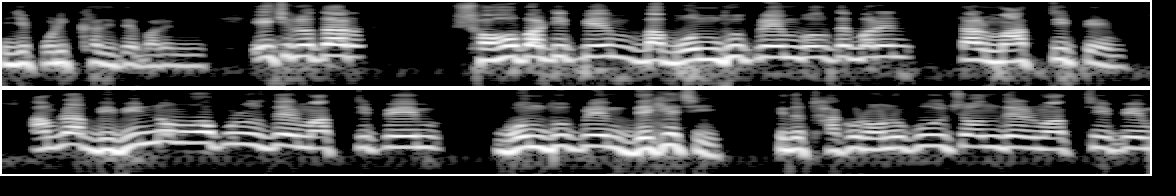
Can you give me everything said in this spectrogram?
নিজে পরীক্ষা দিতে পারেননি। এই ছিল তার সহপাঠী প্রেম বা বন্ধু প্রেম বলতে পারেন, তার মাতৃপ্রেম আমরা বিভিন্ন মহাপুরুষদের মাতৃপ্রেম বন্ধু প্রেম দেখেছি। কিন্তু ঠাকুর অনুকূল চন্দ্রের মাতৃপ্রেম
